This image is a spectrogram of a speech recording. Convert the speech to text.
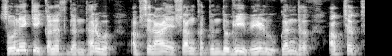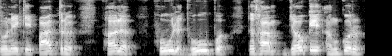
सोने के कलश, गंधर्व, अप्सराएँ, शंख, दुंदुभी, वेणु, गंध, अक्षत सोने के पात्र फल, फूल, धूप तथा जौ के अंकुर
